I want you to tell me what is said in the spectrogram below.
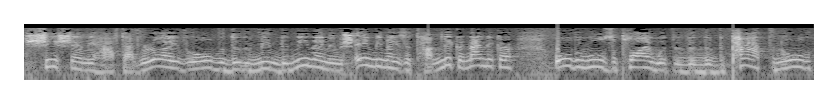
shishim, you have to have roiv, all the, min b'minay, min mishem minay, is a tam nicker, not nicker. All the rules apply with the, the, the, the pat and all.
